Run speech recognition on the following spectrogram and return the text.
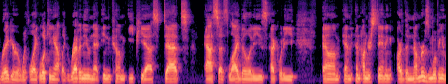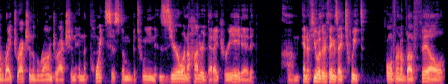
rigor with like looking at like revenue, net income, EPS, debt, assets, liabilities, equity, um, and, and understanding are the numbers moving in the right direction or the wrong direction in the point system between zero and 100 that I created, um, and a few other things I tweaked over and above Phil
